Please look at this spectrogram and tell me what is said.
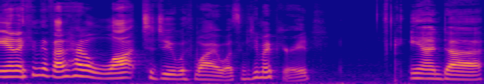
And I think that that had a lot to do with why I wasn't getting my period. And uh,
